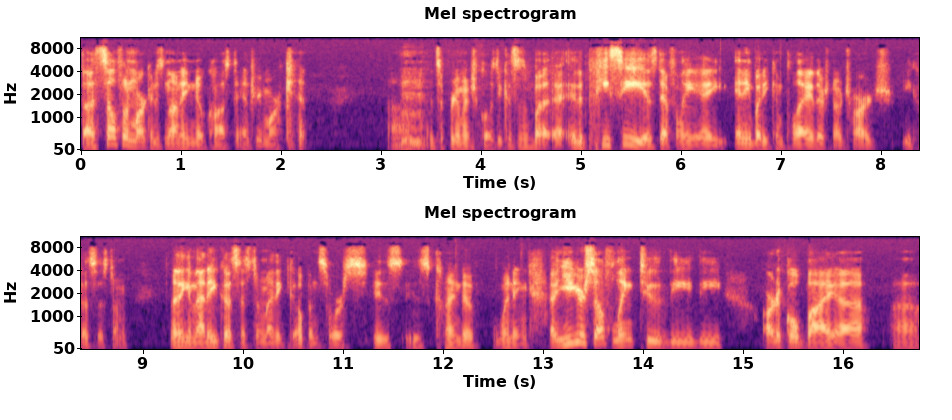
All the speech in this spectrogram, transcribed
The cell phone market is not a no cost to entry market. Um, mm. It's a pretty much closed ecosystem. But uh, the PC is definitely a anybody can play. There's no charge ecosystem. And I think in that ecosystem, I think open source is is kind of winning. And you yourself linked to the the article by uh, uh,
